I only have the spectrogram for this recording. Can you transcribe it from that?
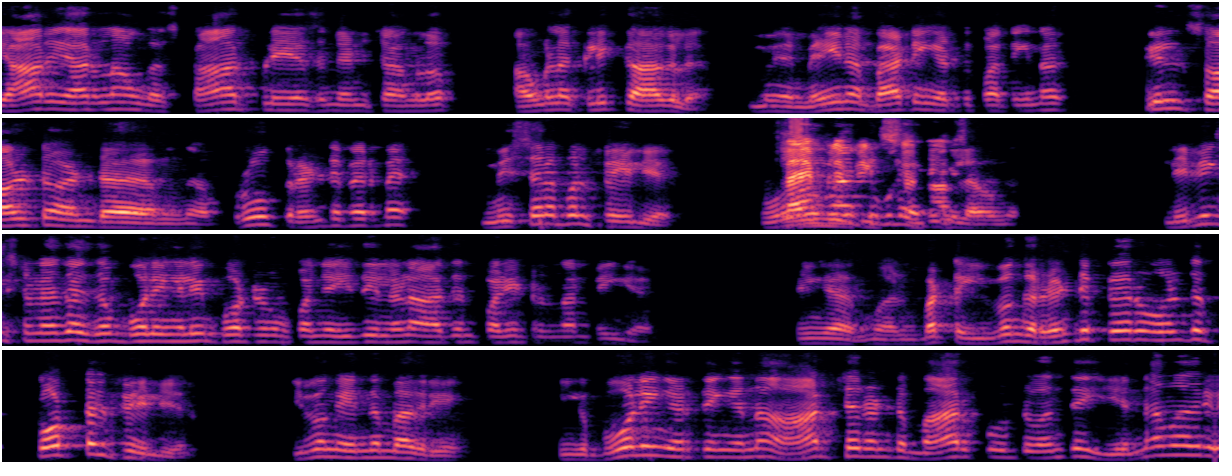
யார் யாரெல்லாம் அவங்க ஸ்டார் பிளேயர்ஸ்ன்னு நெனச்சாங்களோ, அவங்கலாம் கிளிக் ஆகல. மெயினா பேட்டிங் எடுத்து பார்த்தீங்கன்னா, பில் சால்ட் அண்ட் ப்ரூக் 2 பேருமே மிசரபிள் ஃபெயிலியர். ஒரு மேட்ச் கூட லிவிங்ஸ்டன் அடிக்கல அவங்க. லிவிங்ஸ்டனா தான் ஏதோ பவுலிங்லயும் போட்டு கொஞ்சம் இது இல்லன்னா அதுன்னு பண்ணிட்டு இருந்தான்னு வைங்க. நீங்க பட் இவங்க 2 பேரும் வந்து டோட்டல் ஃபெயிலியர். இவங்க இந்த மாதிரி. நீங்க பவுலிங் எடுத்தீங்கன்னா, ஆர்ச்சர் அண்ட் மார்க்வுட் வந்து என்ன மாதிரி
